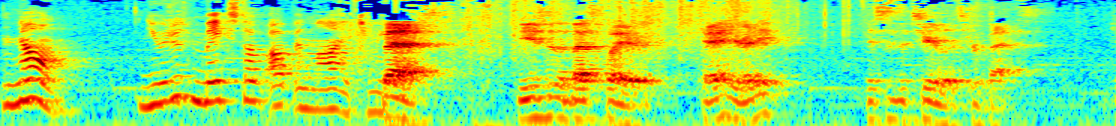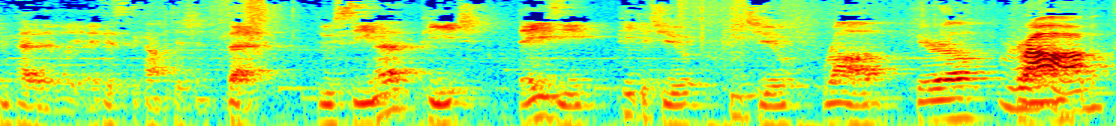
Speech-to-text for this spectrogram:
No. You just make stuff up and lie to me. Best. These are the best players. Okay, you ready? This is the tier list for best. Competitively, like this is the competition. Best. Lucina, Peach, Daisy, Pikachu, Pichu, Rob, Hero, Prom, Rob?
